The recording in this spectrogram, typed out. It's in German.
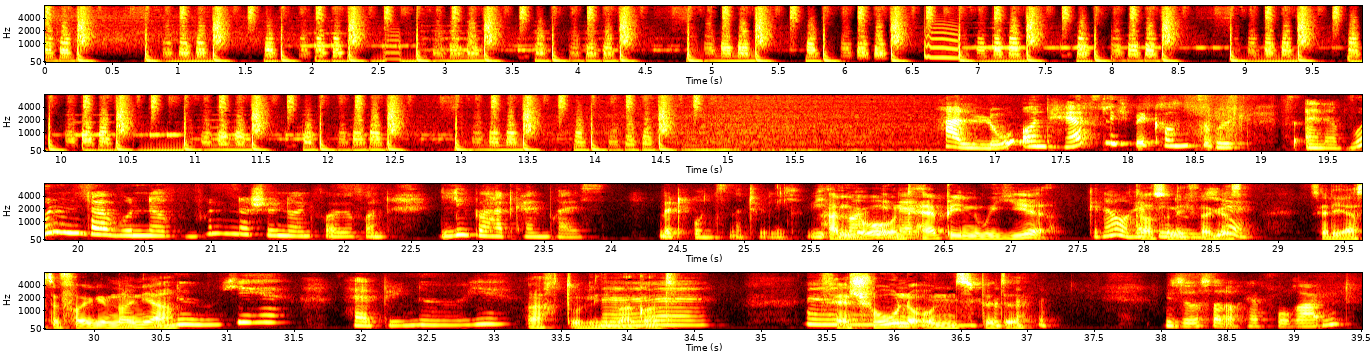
Hallo und herzlich willkommen zurück zu einer wunder, wunder, wunderschönen neuen Folge von Liebe hat keinen Preis. Mit uns natürlich. Wie Hallo und Happy New Year. Genau, Happy Darfst du nicht New vergessen. Year. Ist ja die erste Folge im neuen Jahr. New Year, Happy New Year. Ach du lieber Gott. Verschone uns bitte. Wieso? Das war doch hervorragend.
